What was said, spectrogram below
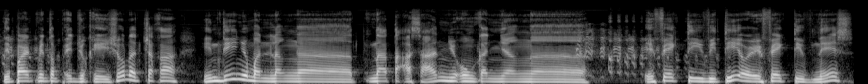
Department of Education at saka hindi nyo man lang ah, nataasan yung kanyang ah, effectivity or effectiveness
